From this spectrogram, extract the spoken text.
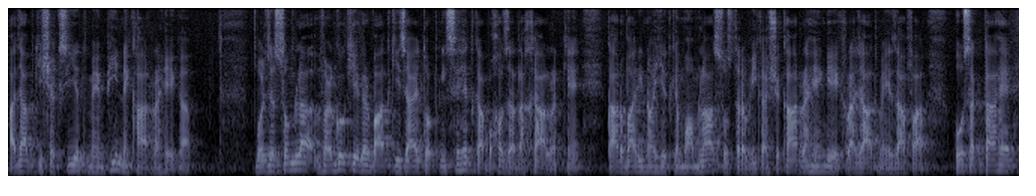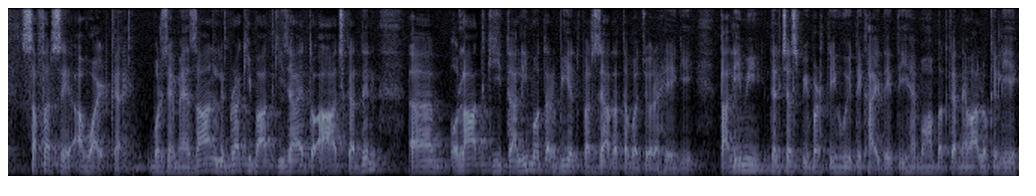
آج آپ کی شخصیت میں بھی نکھار رہے گا۔ برج سملہ ورگو کی اگر بات کی جائے تو اپنی صحت کا بہت زیادہ خیال رکھیں۔ کاروباری نوعیت کے معاملات، سست روی کا شکار رہیں گے۔ اخراجات میں اضافہ ہو سکتا ہے، سفر سے اوائڈ کریں۔ برج میزان، لبرا کی بات کی جائے تو آج کا دن اولاد کی تعلیم و تربیت پر زیادہ توجہ رہے گی۔ تعلیمی دلچسپی بڑھتی ہوئی دکھائی دیتی ہے۔ محبت کرنے والوں کے لیے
